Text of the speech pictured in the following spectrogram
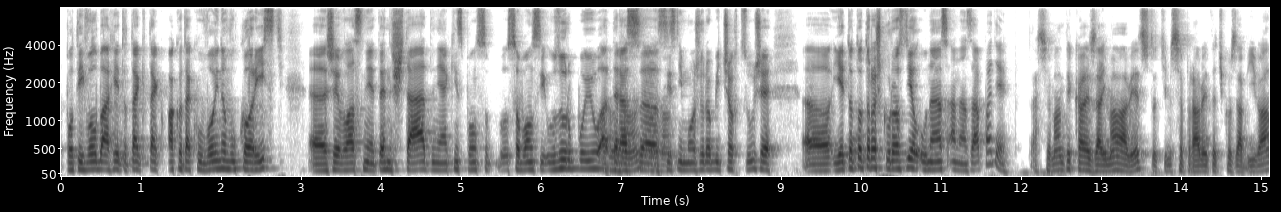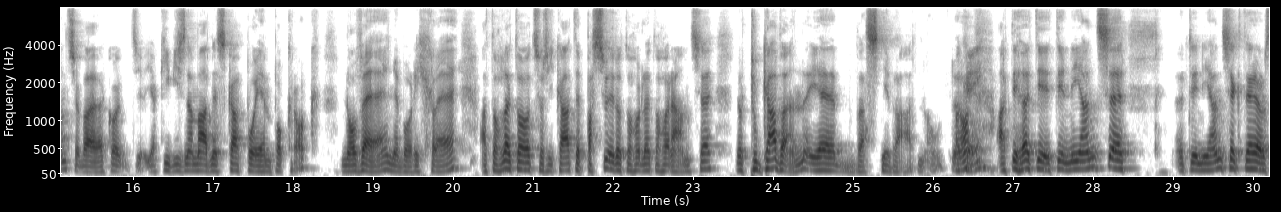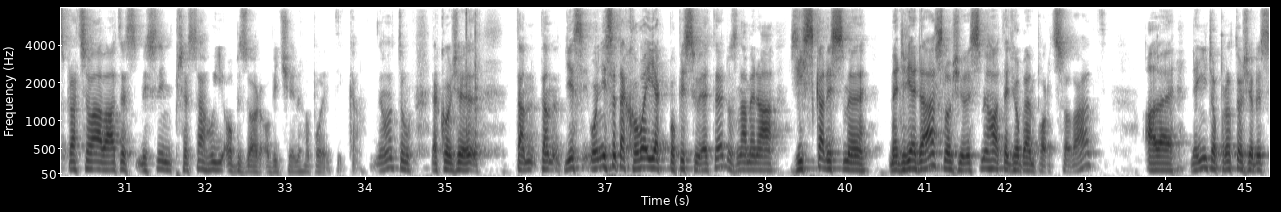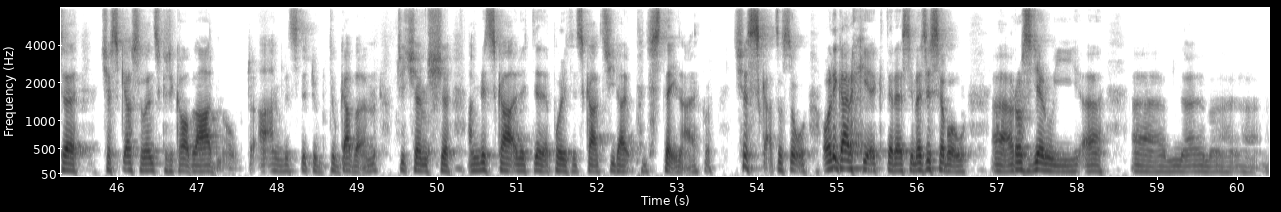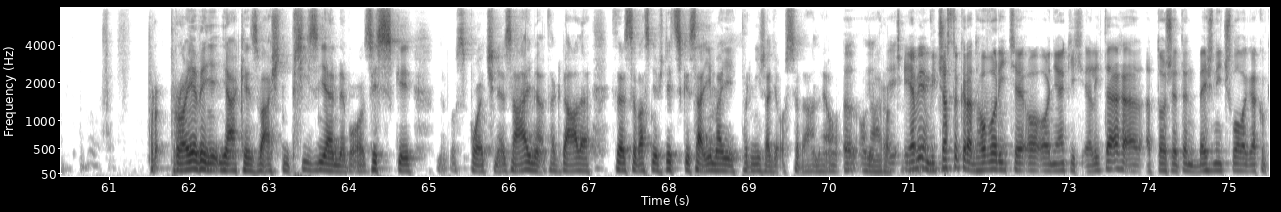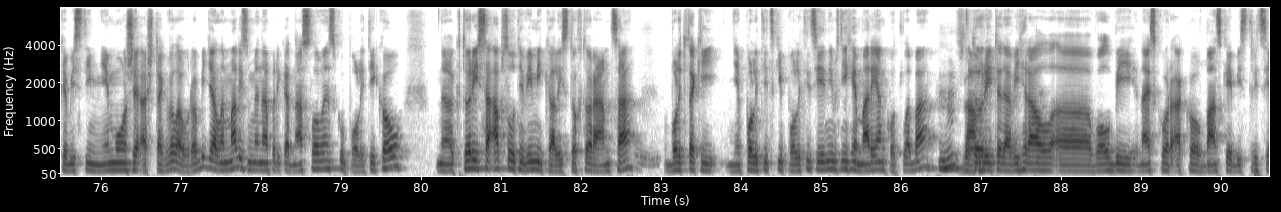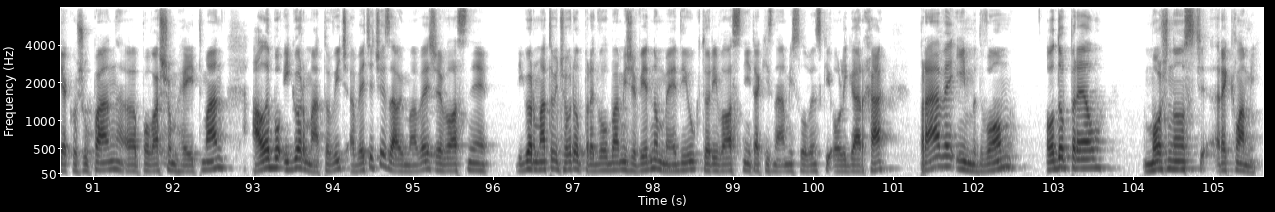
po tých voľbách je to tak, tak ako takú vojnovú korisť, E, že vlastne ten štát nejakým spôsobom si uzurpujú a teraz uh, si s ním môžu robiť, čo chcú. Že, uh, je toto trošku rozdíl u nás a na západě? Ta semantika je zajímavá věc, to tím se právě teď zabývám, třeba jako, jaký význam má dneska pojem pokrok, nové nebo rychlé. A tohle to, co říkáte, pasuje do tohohle toho rámce. No to govern je vlastně vládnout. No? Okay. A tyhle ty, ty niance, ty niance, které rozpracováváte, myslím, přesahují obzor obyčejného politika. No, tu, jakože tam, tam, jestli, oni se tak chovají, jak popisujete, to znamená, získali jsme medvěda, složili jsme ho a teď ho budeme porcovat, ale není to proto, že by se česky a slovensky říkalo vládnout a anglicky to, to govern, přičemž anglická elity, politická třída je úplně stejná jako česká. To jsou oligarchie, které si mezi sebou uh, rozdělují projevy nějaké zvláštní přízně nebo zisky nebo společné zájmy a tak dále, které se vlastně vždycky zajímají v první řadě o sebe a ne o, o národ. Ja viem, vy častokrát hovoríte o, o nejakých elitách a, a to, že ten bežný človek ako keby s tým nemôže až tak veľa urobiť, ale mali sme napríklad na Slovensku politikov, ktorí sa absolútne vymýkali z tohto rámca. Boli to takí nepolitickí politici. Jedným z nich je Marian Kotleba, mm, ktorý teda vyhral uh, voľby najskôr ako v Banskej Bystrici ako župan, uh, po vašom hejtman, alebo Igor Matovič. A viete, čo je zaujímavé? Že vlastne Igor Matovič hovoril pred voľbami, že v jednom médiu, ktorý vlastní taký známy slovenský oligarcha, práve im dvom odoprel možnosť reklamy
